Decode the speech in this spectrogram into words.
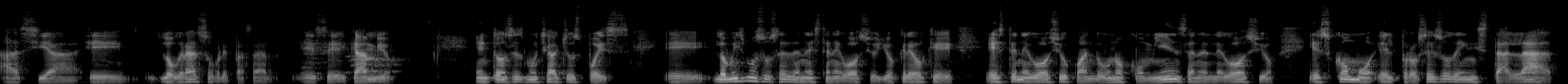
hacia eh, lograr sobrepasar ese cambio. Entonces, muchachos, pues eh, lo mismo sucede en este negocio. Yo creo que este negocio, cuando uno comienza en el negocio, es como el proceso de instalar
